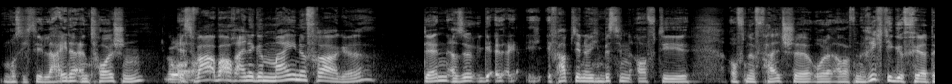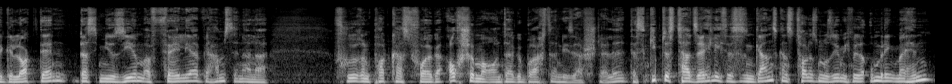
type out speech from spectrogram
Muss ich Sie leider enttäuschen. Oh. Es war aber auch eine gemeine Frage. Denn, also ich, ich habe sie nämlich ein bisschen auf die, auf eine falsche oder auf eine richtige Fährte gelockt, denn das Museum of Failure, wir haben es in einer früheren Podcast-Folge auch schon mal untergebracht an dieser Stelle. Das gibt es tatsächlich. Das ist ein ganz, ganz tolles Museum. Ich will da unbedingt mal hin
